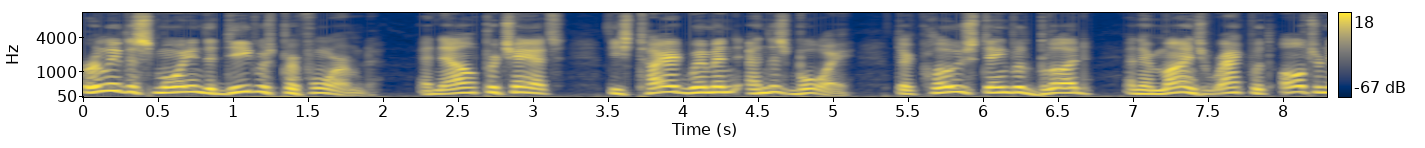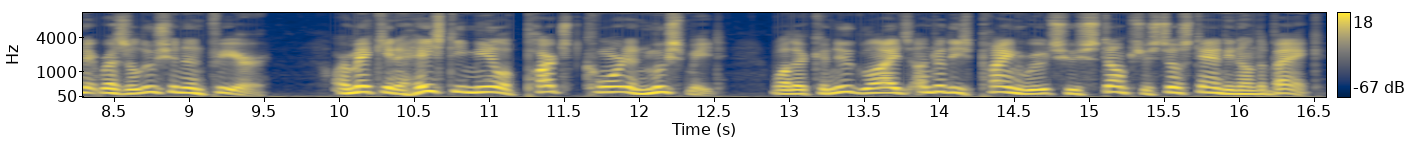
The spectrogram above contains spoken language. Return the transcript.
Early this morning the deed was performed, and now, perchance, these tired women and this boy, their clothes stained with blood and their minds racked with alternate resolution and fear, are making a hasty meal of parched corn and moose meat, while their canoe glides under these pine roots whose stumps are still standing on the bank.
